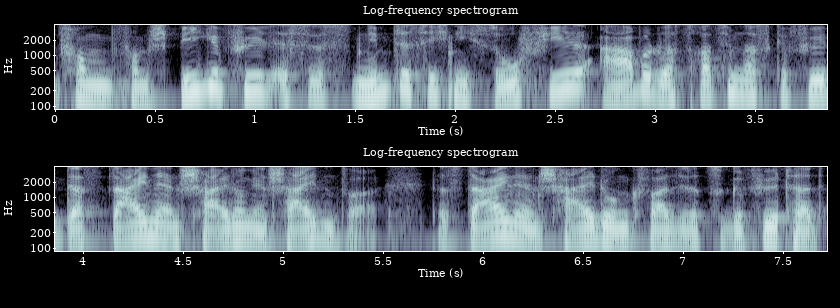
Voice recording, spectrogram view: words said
vom, vom Spielgefühl ist es, nimmt es sich nicht so viel, aber du hast trotzdem das Gefühl, dass deine Entscheidung entscheidend war. Dass deine Entscheidung quasi dazu geführt hat,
